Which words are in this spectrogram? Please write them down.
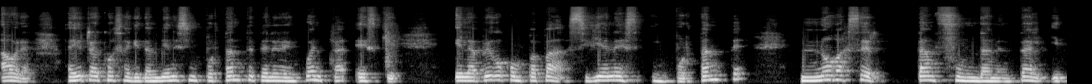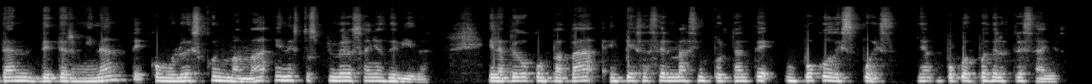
Ahora, hay otra cosa que también es importante tener en cuenta, es que el apego con papá, si bien es importante, no va a ser tan fundamental y tan determinante como lo es con mamá en estos primeros años de vida. El apego con papá empieza a ser más importante un poco después, ¿ya? un poco después de los tres años.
